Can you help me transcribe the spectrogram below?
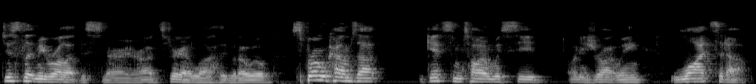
just let me roll out this scenario, right? It's very unlikely, but I will. Sprong comes up, gets some time with Sid on his right wing, lights it up.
